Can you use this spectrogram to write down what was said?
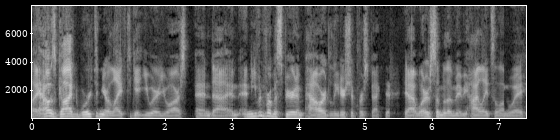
like how has God worked in your life to get you where you are, and uh, and and even from a spirit empowered leadership perspective? Yeah, what are some of the maybe highlights along the way?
